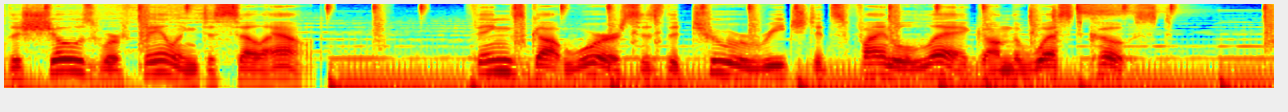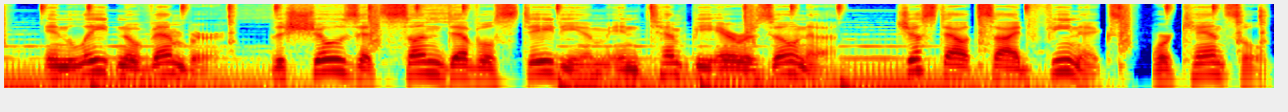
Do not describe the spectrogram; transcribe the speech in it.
the shows were failing to sell out. Things got worse as the tour reached its final leg on the West Coast. In late November, the shows at Sun Devil Stadium in Tempe, Arizona, just outside Phoenix, were cancelled.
